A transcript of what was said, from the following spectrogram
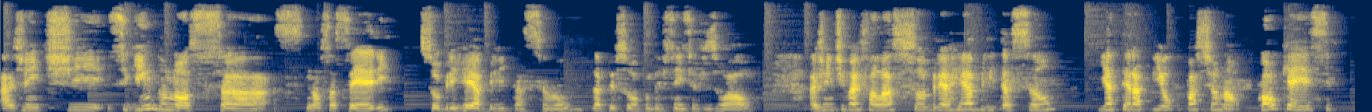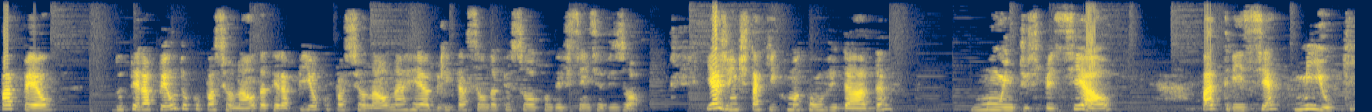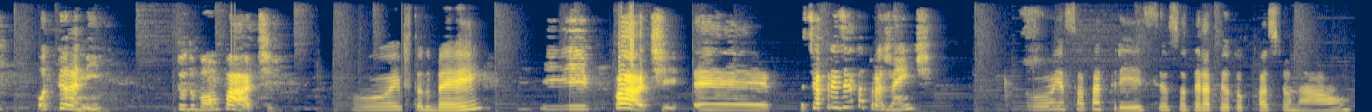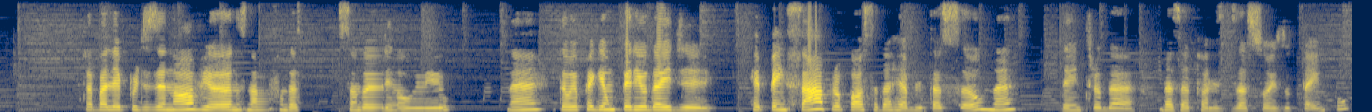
a gente, seguindo nossa, nossa série sobre reabilitação da pessoa com deficiência visual, a gente vai falar sobre a reabilitação e a terapia ocupacional. Qual que é esse papel do terapeuta ocupacional, da terapia ocupacional na reabilitação da pessoa com deficiência visual? E a gente está aqui com uma convidada muito especial, Patrícia Miyuki Otani. Tudo bom, Pati? Oi, tudo bem? E, Pati, é... se apresenta pra gente. Oi, eu sou a Patrícia, eu sou terapeuta ocupacional. Trabalhei por 19 anos na Fundação do Will, né? Então eu peguei um período aí de repensar a proposta da reabilitação, né? Dentro da, das atualizações do tempo.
